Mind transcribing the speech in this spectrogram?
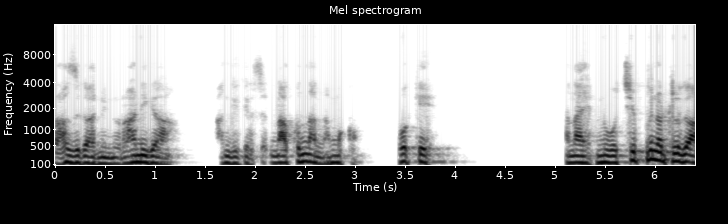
రాజుగారు నిన్ను రాణిగా అంగీకరిస్తాడు నాకున్న నమ్మకం. ఓకే. అన్నయ్య నువ్వు చెప్పినట్లుగా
